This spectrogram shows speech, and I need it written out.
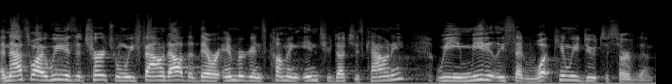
And that's why we as a church, when we found out that there were immigrants coming into Dutchess County, we immediately said, what can we do to serve them?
